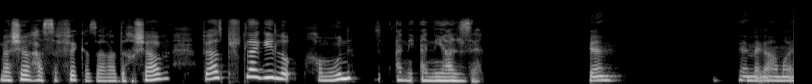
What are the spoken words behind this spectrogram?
מאשר הספק עזר עד עכשיו, ואז פשוט להגיד לו, חמוד, אני, אני על זה. כן, כן לגמרי.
